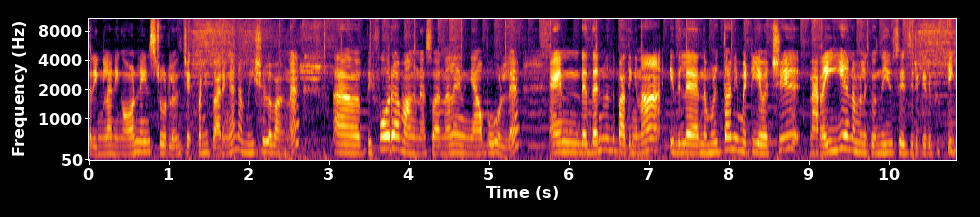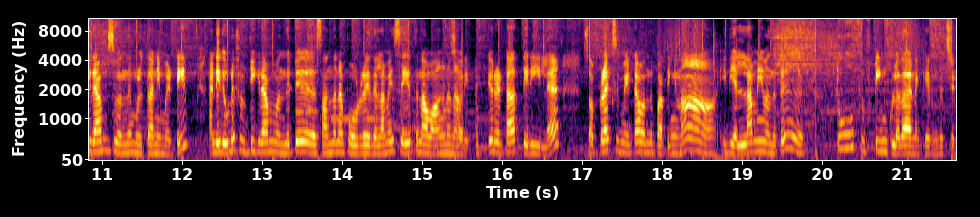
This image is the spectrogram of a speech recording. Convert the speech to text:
சரிங்களா? நீங்கள் ஆன்லைன் ஸ்டோரில் வந்து செக் பண்ணி பாருங்கள் நான் மீஷோவில் வாங்கினேன். பிஃபோராக வாங்கினேன். ஸோ அதனால் எனக்கு ஞாபகம் இல்லை. அண்ட் தென் வந்து பார்த்தீங்கன்னா இதில் அந்த முல்தானி மெட்டியை வச்சு நிறைய நம்மளுக்கு வந்து யூசேஜ் இருக்குது ஃபிஃப்டி கிராம்ஸ் வந்து முல்தானி மெட்டி. அண்ட் இதோட ஃபிஃப்டி கிராம் வந்துட்டு சந்தன பவுடர் இதெல்லாமே சேர்த்து நான் வாங்கினேன். சாரி அக்யூரேட்டாக தெரியல. ஸோ அப்ராக்சிமேட்டாக வந்து பார்த்தீங்கன்னா இது எல்லாமே வந்துட்டு டூ ஃபிஃப்டீன்குள்ளே தான் எனக்கு இருந்துச்சு.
